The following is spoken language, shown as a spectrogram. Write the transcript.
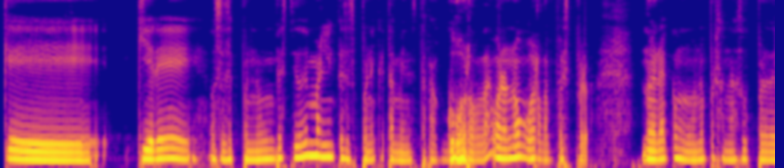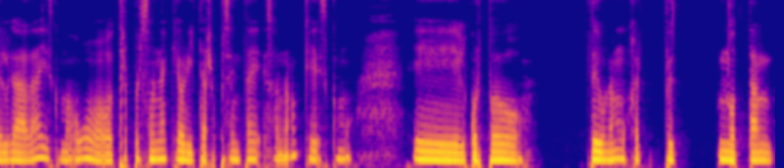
que quiere, o sea, se pone un vestido de Marlene que se supone que también estaba gorda, bueno, no gorda pues, pero no era como una persona súper delgada y es como oh, otra persona que ahorita representa eso, ¿no? Que es como eh, el cuerpo de una mujer pues no tan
